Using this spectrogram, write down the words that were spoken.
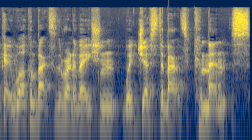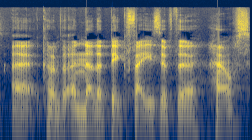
Okay, welcome back to the renovation. We're just about to commence uh, kind of another big phase of the house.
